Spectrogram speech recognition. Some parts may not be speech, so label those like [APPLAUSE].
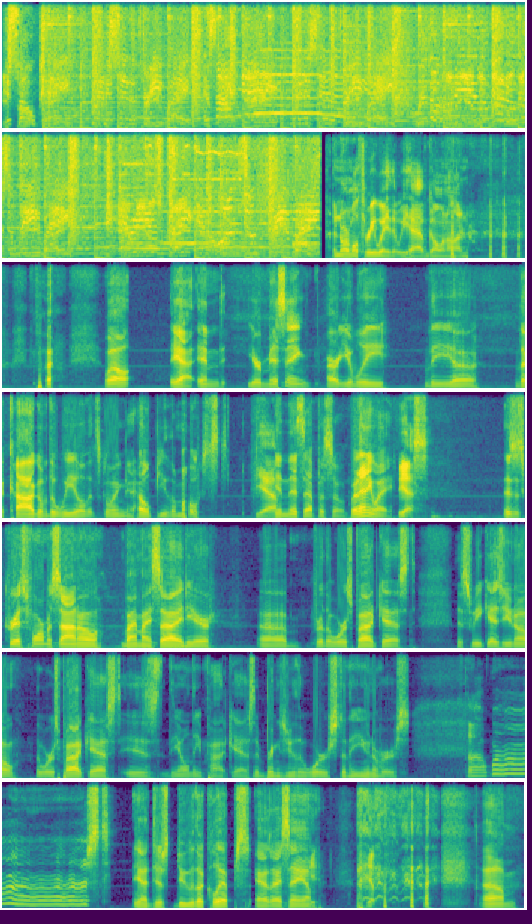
It's okay when it's in a three-way. It's not gay when it's in a three-way. With A normal three-way that we have going on. [LAUGHS] well, yeah, and you're missing arguably the uh the cog of the wheel that's going to help you the [LAUGHS] most Yeah. in this episode. But anyway, yes. this is Chris Formasano by my side here um, for the worst podcast this week. As you know, the worst podcast is the only podcast that brings you the worst of the universe. The worst. Yeah, just do the clips as I say them. Yep. [LAUGHS] Um,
